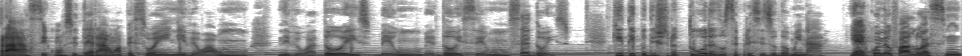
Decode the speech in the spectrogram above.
para se considerar uma pessoa em nível A1, nível A2, B1, B2, C1, C2. Que tipo de estruturas você precisa dominar? E aí quando eu falo assim,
